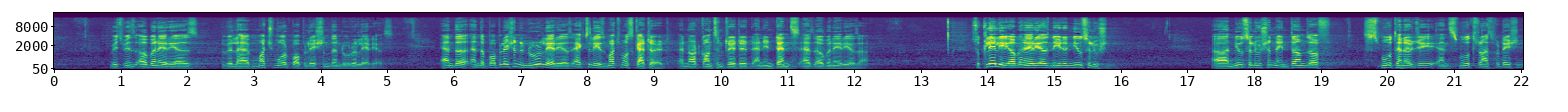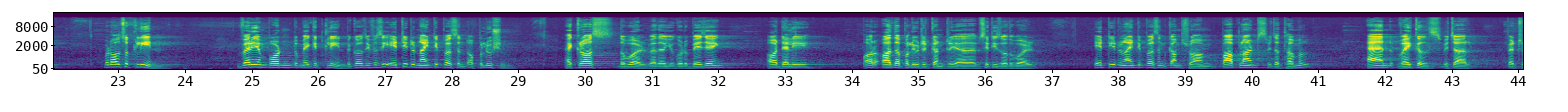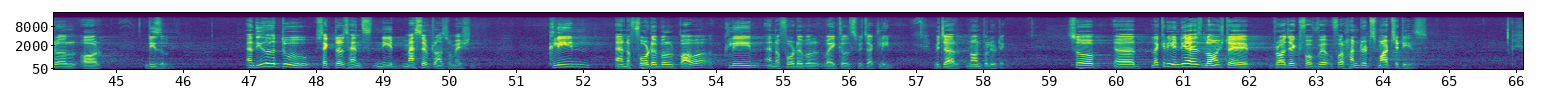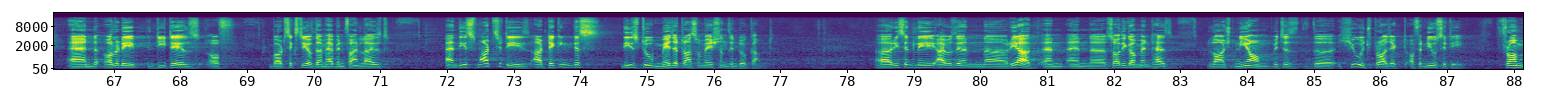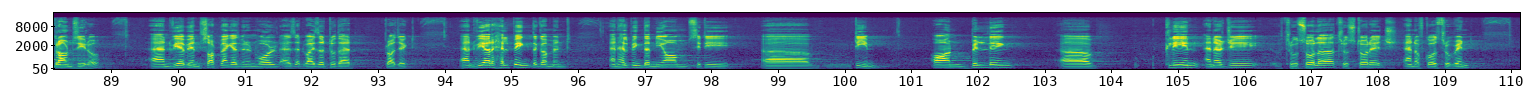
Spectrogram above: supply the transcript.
which means urban areas will have much more population than rural areas. And the, and the population in rural areas actually is much more scattered and not concentrated and intense as urban areas are. So clearly, urban areas need a new solution. A new solution in terms of smooth energy and smooth transportation, but also clean. Very important to make it clean because if you see 80 to 90 percent of pollution across the world, whether you go to Beijing, or Delhi or other polluted country, uh, cities of the world, 80 to 90 percent comes from power plants, which are thermal, and vehicles, which are petrol or diesel. And these are the two sectors hence need massive transformation. Clean and affordable power, clean and affordable vehicles which are clean, which are non-polluting. So, uh, luckily India has launched a project for, for 100 smart cities. And already details of about 60 of them have been finalized. And these smart cities are taking this, these two major transformations into account. Uh, recently, I was in uh, Riyadh and, and uh, Saudi government has launched NEOM, which is the huge project of a new city from ground zero. And we have been, SoftBank has been involved as advisor to that project. And we are helping the government and helping the NEOM city uh, team on building uh, clean energy through solar, through storage, and of course through wind.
